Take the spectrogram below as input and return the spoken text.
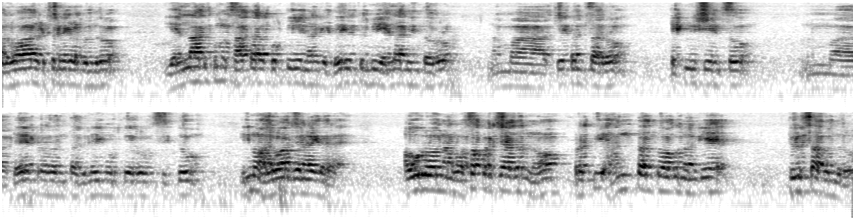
ಹಲವಾರು ರಚನೆಗಳು ಬಂದರು. ಎಲ್ಲದಕ್ಕೂ ಸಹಕಾರ ಕೊಟ್ಟು ನನಗೆ ಧೈರ್ಯ ತುಂಬಿ ಎಲ್ಲ ನಿಂತವರು. ನಮ್ಮ ಚೇತನ್ ಸಾರು ಟೆಕ್ನಿಷಿಯನ್ಸು ನಮ್ಮ ಡೈರೆಕ್ಟರ್ ಆದಂಥ ವಿನಯ್ ಮೂರ್ತಿಯವರು ಸಿದ್ದು, ಇನ್ನೂ ಹಲವಾರು ಜನ ಇದ್ದಾರೆ. ಅವರು ನಾನು ಹೊಸ ಪರಿಚಯ ಆದ್ರೂ ಪ್ರತಿ ಹಂತ ಹಂತವಾಗೂ ನನಗೆ ತಿಳಿಸ್ತಾ ಬಂದರು.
